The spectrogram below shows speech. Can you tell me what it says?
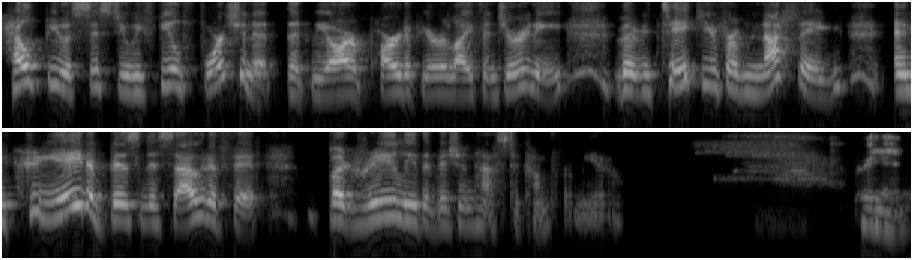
help you, assist you. We feel fortunate that we are part of your life and journey, that we take you from nothing and create a business out of it. But really, the vision has to come from you. Brilliant.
